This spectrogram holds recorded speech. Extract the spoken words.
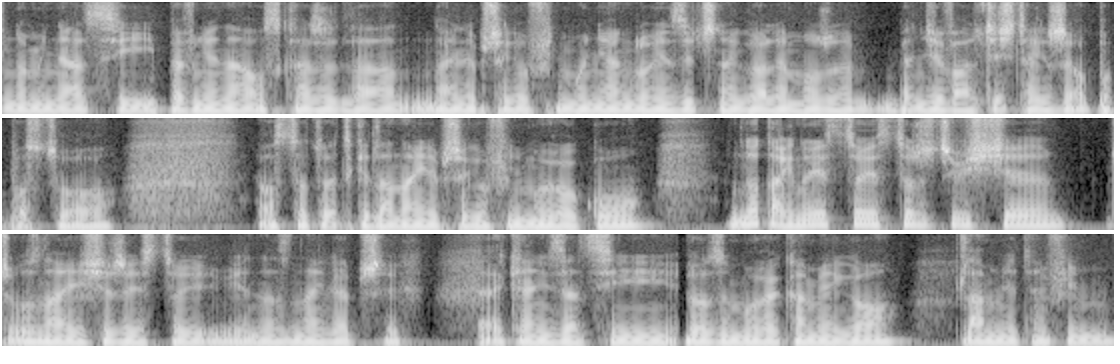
nominacji i pewnie na Oscarze dla najlepszego filmu nieanglojęzycznego, ale może będzie walczyć także o po prostu o, o statuetkę dla najlepszego filmu roku. No tak, no jest to, jest to rzeczywiście, czy uznaje się, że jest to jedna z najlepszych ekranizacji Rozy Murakamiego. Dla mnie ten film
